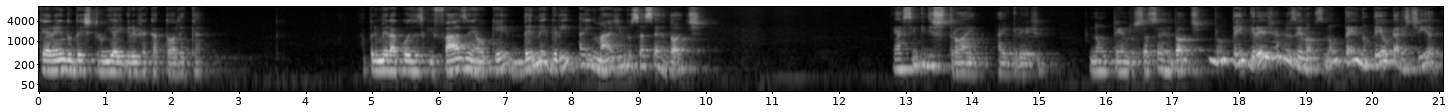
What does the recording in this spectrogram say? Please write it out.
Querendo destruir a Igreja Católica. A primeira coisa que fazem é o quê? Denegrir a imagem do sacerdote. É assim que destrói a igreja. Não tendo sacerdote, não tem igreja, meus irmãos. Não tem, não tem Eucaristia.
